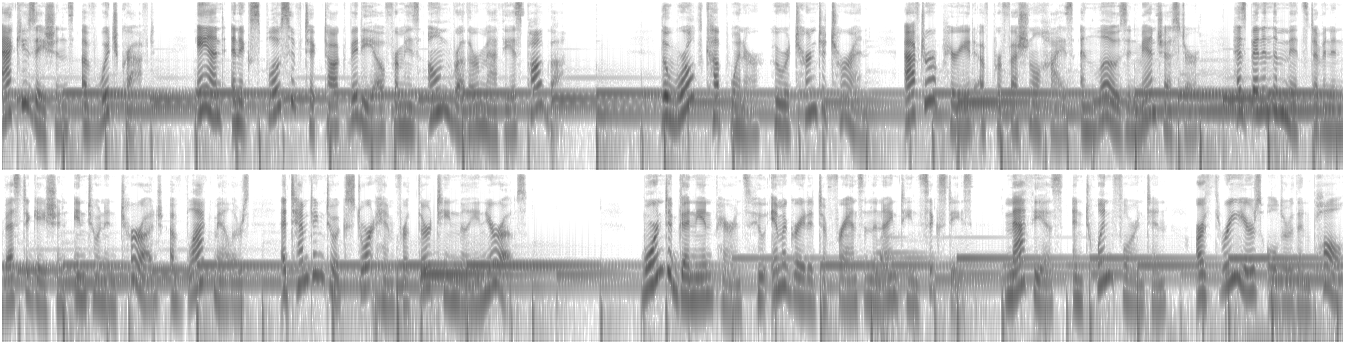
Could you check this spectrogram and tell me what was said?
accusations of witchcraft, and an explosive TikTok video from his own brother Mathias Pogba. The World Cup winner, who returned to Turin after a period of professional highs and lows in Manchester, has been in the midst of an investigation into an entourage of blackmailers attempting to extort him for 13 million euros. Born to Ghanaian parents who immigrated to France in the 1960s, Mathias and twin Florentin are three years older than Paul,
